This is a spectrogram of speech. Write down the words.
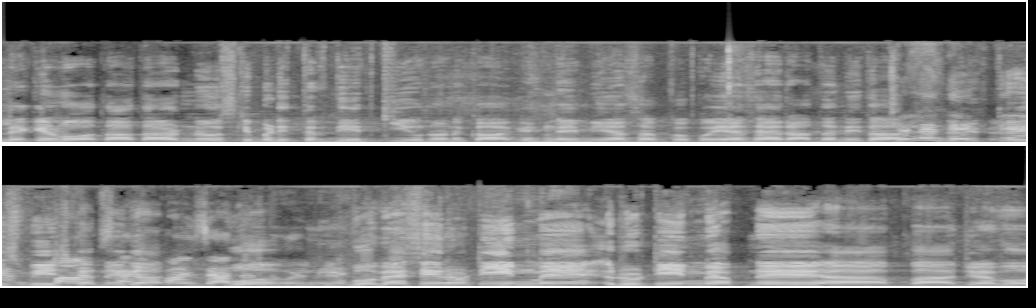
लेकिन वो अतातार ने उसकी बड़ी तरदीद की। उन्होंने कहा कि नहीं मियाँ साहब को कोई ऐसा इरादा नहीं था विक्ट्री स्पीच करने का। वो वो वैसे तो, रूटीन में रूटीन में अपने जो है वो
